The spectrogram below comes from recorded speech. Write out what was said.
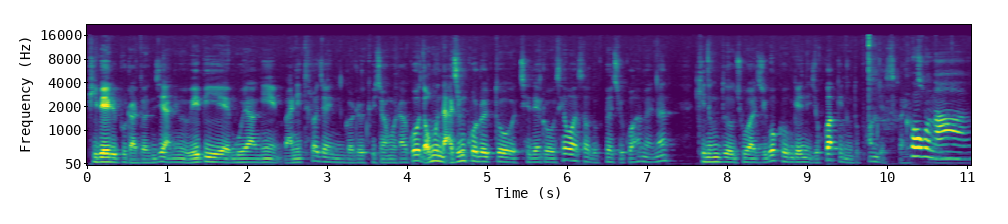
비벨부라든지 아니면 외비의 모양이 많이 틀어져 있는 거를 규정을 하고 너무 낮은 코를 또 제대로 세워서 높여주고 하면은 기능도 좋아지고 거기에는 이제 후각 기능도 포함될 수가 있죠. 그거구나.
